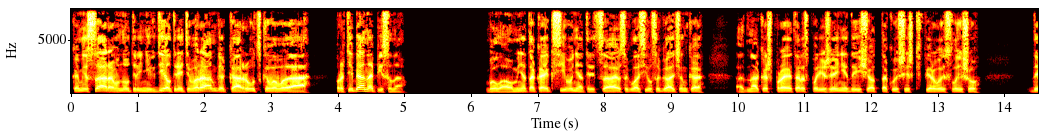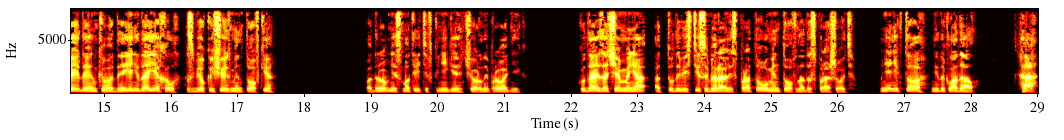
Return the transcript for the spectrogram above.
комиссара внутренних дел третьего ранга Карутского ВА. Про тебя написано?» «Была у меня такая ксива, не отрицаю», — согласился Гальченко. «Однако ж про это распоряжение, да еще от такой шишки впервые слышу. Да и до НКВД я не доехал, сбег еще из ментовки. Подробнее смотрите в книге «Черный проводник». Куда и зачем меня оттуда везти собирались, про то у ментов надо спрашивать. Мне никто не докладал. «Ха!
